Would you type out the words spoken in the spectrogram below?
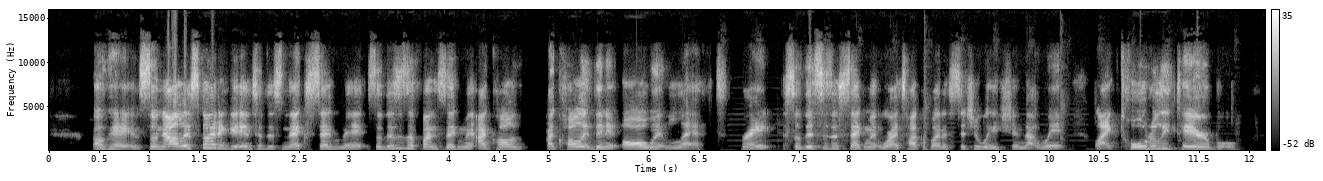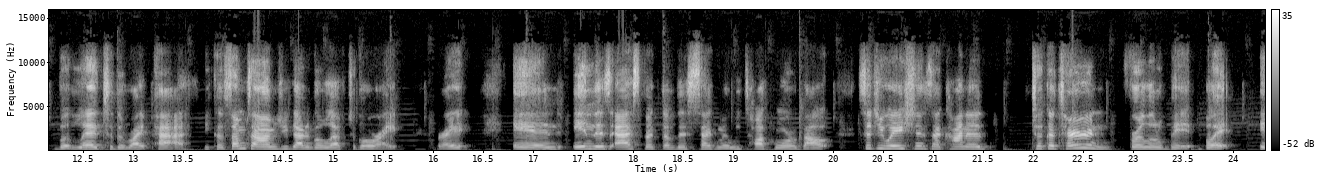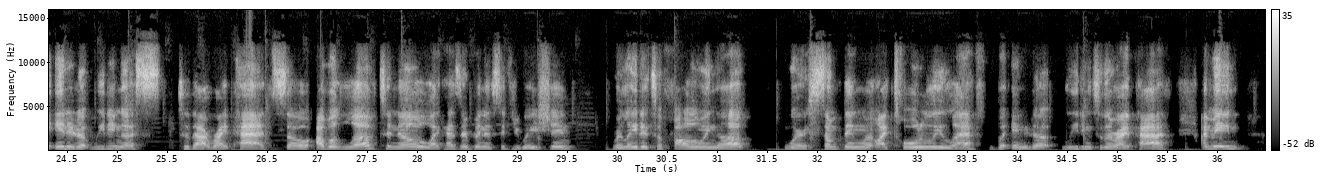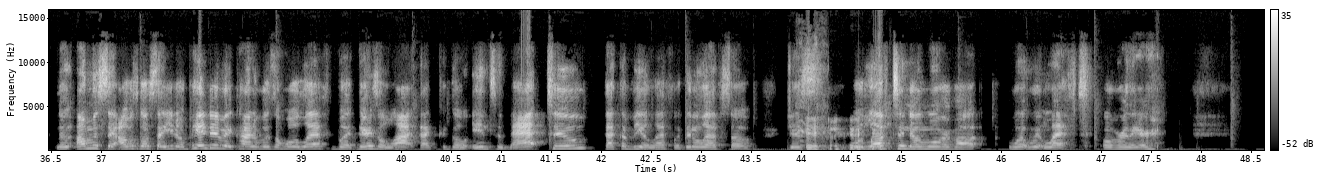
Okay, so now let's go ahead and get into this next segment. So this is a fun segment. I call I call it then it all went left, right? So this is a segment where I talk about a situation that went like totally terrible but led to the right path because sometimes you got to go left to go right, right? And in this aspect of this segment, we talk more about situations that kind of took a turn for a little bit, but it ended up leading us to that right path. So I would love to know like has there been a situation related to following up where something went like totally left but ended up leading to the right path. I mean i'm gonna say i was gonna say you know pandemic kind of was a whole left but there's a lot that could go into that too. That could be a left within a left. So just would love to know more about what went left over there.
